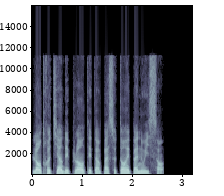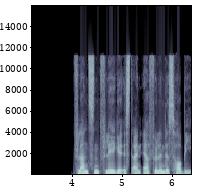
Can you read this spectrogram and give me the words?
L'entretien des plantes est un passe-temps épanouissant. Pflanzenpflege ist ein erfüllendes Hobby.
